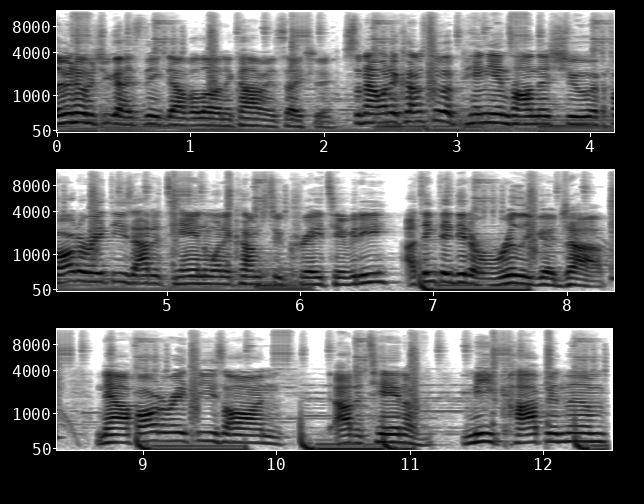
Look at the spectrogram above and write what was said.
Let me know what you guys think down below in the comment section. So now when it comes to opinions on this shoe, if I were to rate these out of 10 when it comes to creativity, I think they did a really good job. Now, if I were to rate these on out of 10 of me copping them,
